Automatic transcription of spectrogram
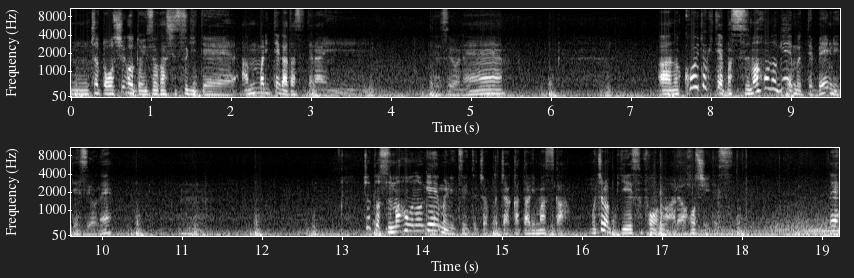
うん、ちょっとお仕事忙しすぎて、あんまり手が出せてないですよね。あのこういう時ってやっぱスマホのゲームって便利ですよね、うん、ちょっとスマホのゲームについてちょっとじゃあ語りますか。もちろん PS4 のあれは欲しいです。で、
